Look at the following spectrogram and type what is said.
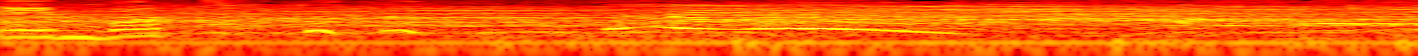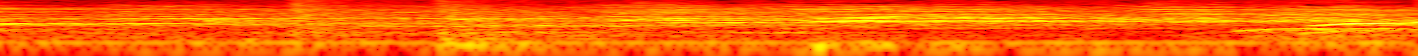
aimbot. Ah!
